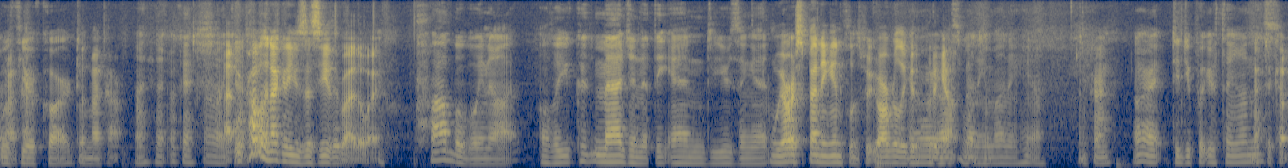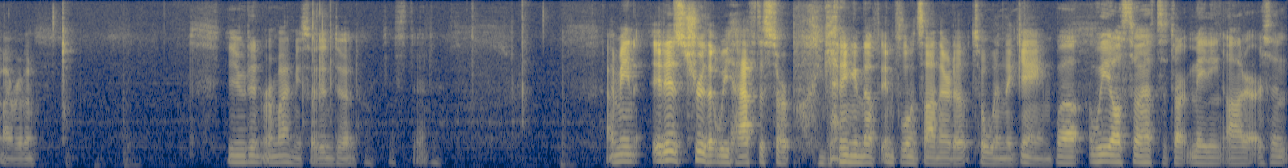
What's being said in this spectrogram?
For with your card. with my power. I think okay. I Uh, like we're probably not gonna use this either, by the way. Probably not. Although you could imagine at the end using it. We are spending influence, but we are really good at putting out. spending money. Yeah. Okay, All right. Did you put your thing on I have to cut my ribbon. You didn't remind me, so I didn't do it. Just did. I mean, it is true that we have to start getting enough influence on there to, to win the game. Well, we also have to start mating otters, and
